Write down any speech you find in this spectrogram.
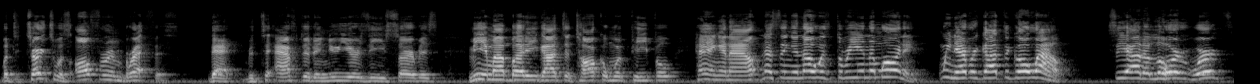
But the church was offering breakfast that after the New Year's Eve service. Me and my buddy got to talking with people, hanging out. Next thing you know, it's three in the morning. We never got to go out. See how the Lord works?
